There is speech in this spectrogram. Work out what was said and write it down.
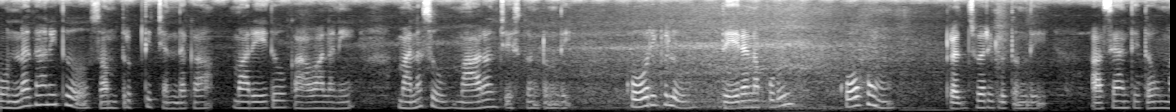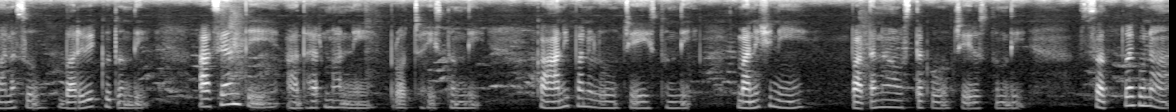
ఉన్నదానితో సంతృప్తి చెందక మరేదో కావాలని మనసు మారం చేస్తుంటుంది. కోరికలు తీరనప్పుడు కోపం ప్రజ్వరిల్లుతుంది. అశాంతితో మనసు బరువెక్కుతుంది. అశాంతి అధర్మాన్ని ప్రోత్సహిస్తుంది. కాని పనులు చేయిస్తుంది. మనిషిని పతనావస్థకు చేరుస్తుంది. సత్వగుణ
